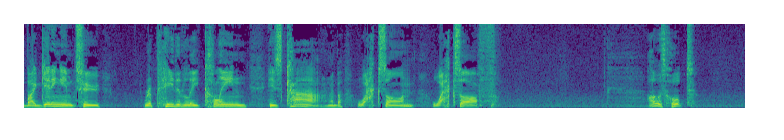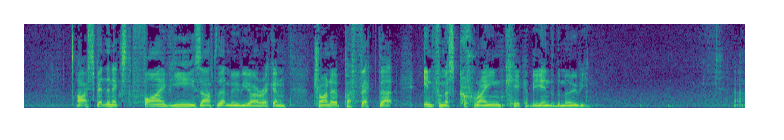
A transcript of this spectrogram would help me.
by getting him to repeatedly clean his car. Remember? Wax on, wax off. I was hooked. I spent the next five years after that movie, I reckon, trying to perfect that infamous crane kick at the end of the movie. Uh,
